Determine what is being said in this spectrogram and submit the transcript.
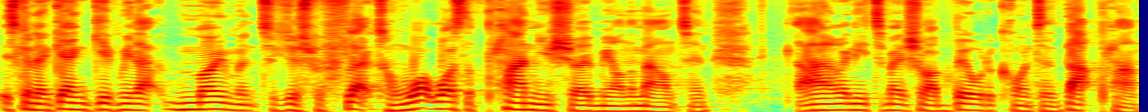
it's going to again give me that moment to just reflect on what was the plan you showed me on the mountain. I need to make sure I build according to that plan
